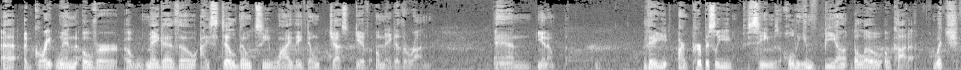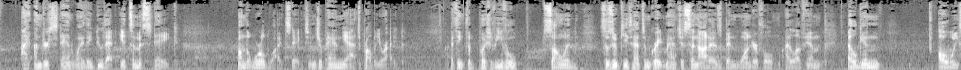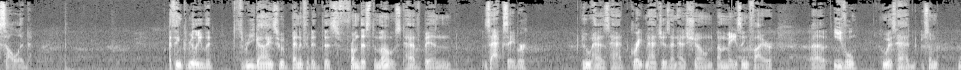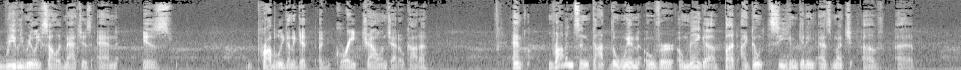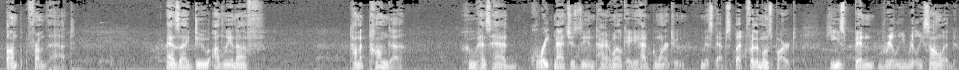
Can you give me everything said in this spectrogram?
uh, a great win over Omega, though I still don't see why they don't just give Omega the run. And, you know, they are purposely, seems, holding him beyond, below Okada, which I understand why they do that. It's a mistake on the worldwide stage. In Japan, yeah, it's probably right. I think the push of evil solid. Suzuki's had some great matches. Sanada has been wonderful. I love him. Elgin, always solid. I think really the three guys who have benefited this from this the most have been Zack Sabre, who has had great matches and has shown amazing fire. Uh, Evil, who has had some really really solid matches and is probably going to get a great challenge at Okada. And Robinson got the win over Omega, but I don't see him getting as much of a bump from that as I do, oddly enough, Tama Tonga, who has had great matches the entire. Well, okay, he had one or two missteps, but for the most part, he's been really, really solid.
